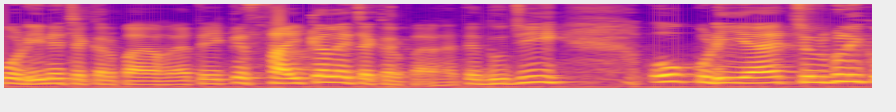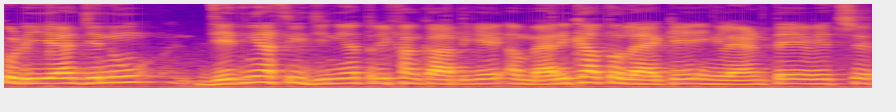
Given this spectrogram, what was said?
ਘੋੜੀ ਨੇ ਚੱਕਰ ਪਾਇਆ ਹੋਇਆ ਤੇ ਇੱਕ ਸਾਈਕਲ ਨੇ ਚੱਕਰ ਪਾਇਆ ਹੋਇਆ ਤੇ ਦੂਜੀ ਉਹ ਕੁੜੀ ਹੈ ਚੁਲਬੁਲੀ ਕੁੜੀ ਹੈ ਜਿਹਨੂੰ ਜਿਹਦੀਆਂ ਅਸੀਂ ਜਿੰਨੀਆਂ ਤਾਰੀਫਾਂ ਕਰ ਲਈਏ ਅਮਰੀਕਾ ਤੋਂ ਲੈ ਕੇ ਇੰਗਲੈਂਡ ਦੇ ਵਿੱਚ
